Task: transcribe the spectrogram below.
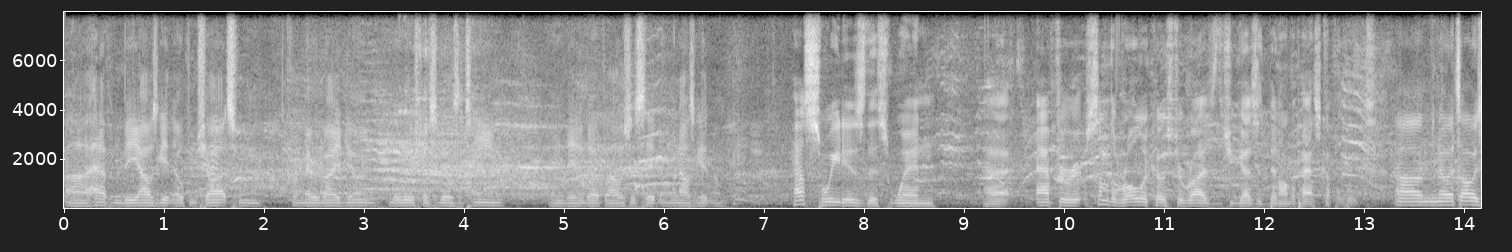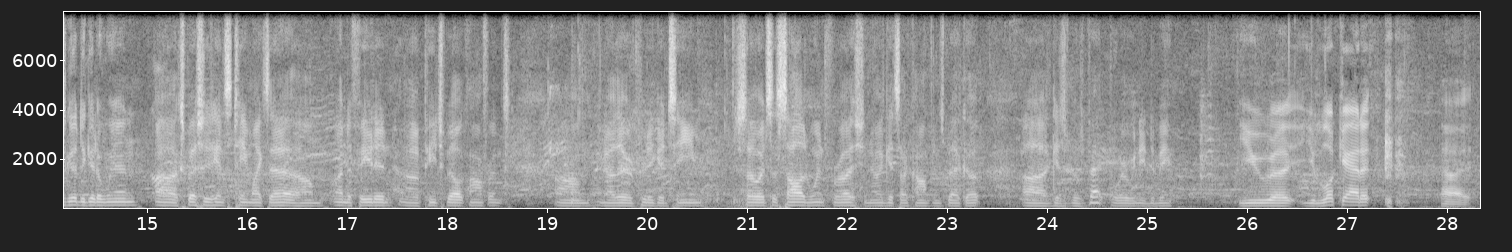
uh, happened to be I was getting open shots from, from everybody doing what we were supposed to do as a team. And it ended up I was just hitting them when I was getting them. How sweet is this when uh, after some of the roller coaster rides that you guys have been on the past couple weeks? Um, you know, it's always good to get a win, uh, especially against a team like that, um, undefeated, uh, Peach Belt Conference. Um, you know, they're a pretty good team, so it's a solid win for us. You know, it gets our confidence back up, uh, gets us back to where we need to be. You uh, you look at it.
